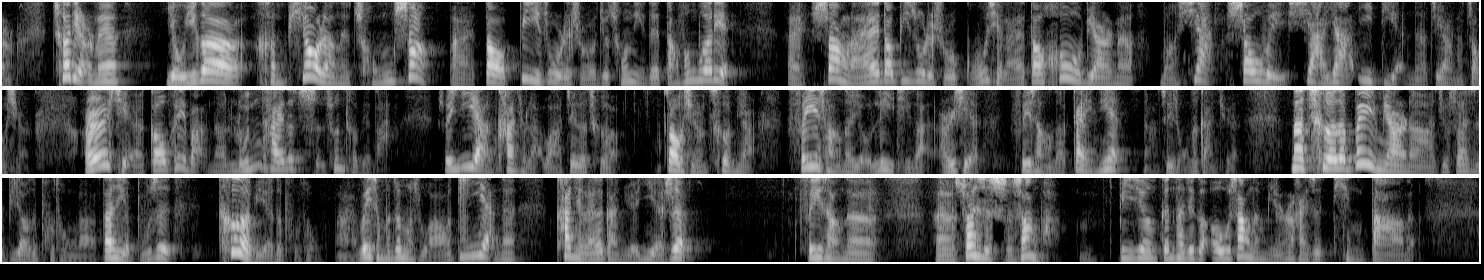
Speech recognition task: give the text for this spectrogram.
车顶呢有一个很漂亮的从上哎到 B 柱的时候，就从你的挡风玻璃哎上来到 B 柱的时候鼓起来，到后边呢往下稍微下压一点的这样的造型。而且高配版呢，轮胎的尺寸特别大，所以一眼看出来，哇，这个车造型侧面非常的有立体感，而且非常的概念啊，这种的感觉。那车的背面呢，就算是比较的普通了，但是也不是特别的普通啊。为什么这么说啊？我第一眼呢，看起来的感觉也是非常的，呃，算是时尚吧。嗯，毕竟跟它这个欧尚的名儿还是挺搭的。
